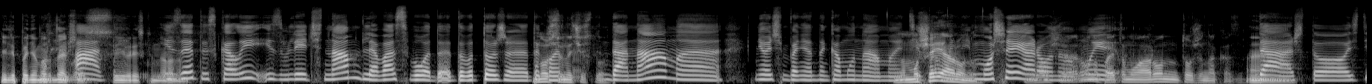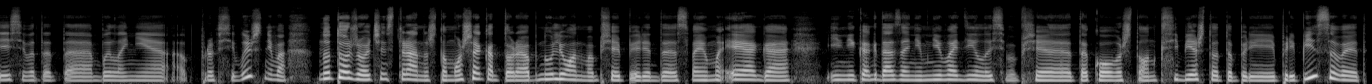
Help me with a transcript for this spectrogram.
Или пойдем уже дальше А, с еврейским Из народом. этой скалы извлечь нам для вас воду. Это вот тоже такое... Множественное число. Да, нам. Э, Не очень понятно, кому нам. э, Но Моше и Аарону. Моше и Моше и Аарону. Аарону, Мы- Поэтому Аарон тоже наказан. А. Да, что здесь вот это было не про Всевышнего, но тоже очень странно, что Моше, который обнулен вообще перед э, своим эго, и никогда за ним не водилось вообще такого, что он к себе что-то при, приписывает,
